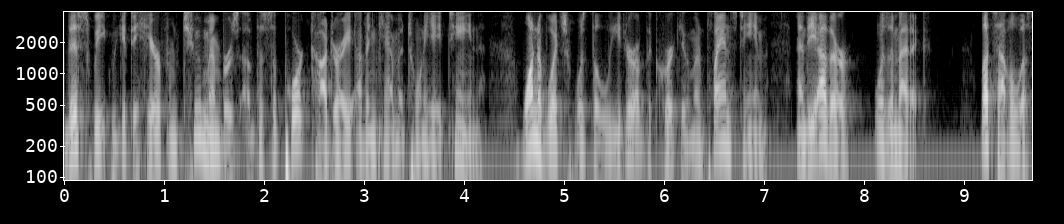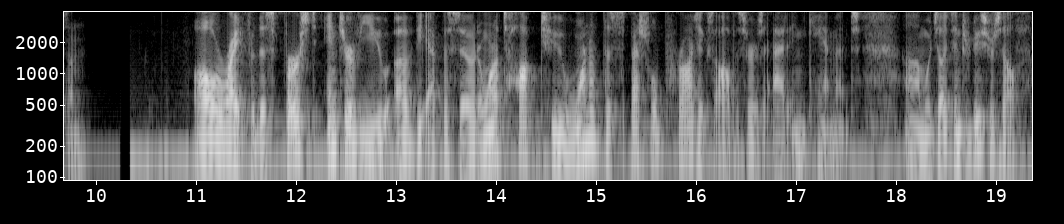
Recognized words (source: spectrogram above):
This week, we get to hear from two members of the support cadre of Encampment 2018, one of which was the leader of the curriculum and plans team, and the other was a medic. Let's have a listen. All right, for this first interview of the episode, I want to talk to one of the special projects officers at Encampment. Um, would you like to introduce yourself?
